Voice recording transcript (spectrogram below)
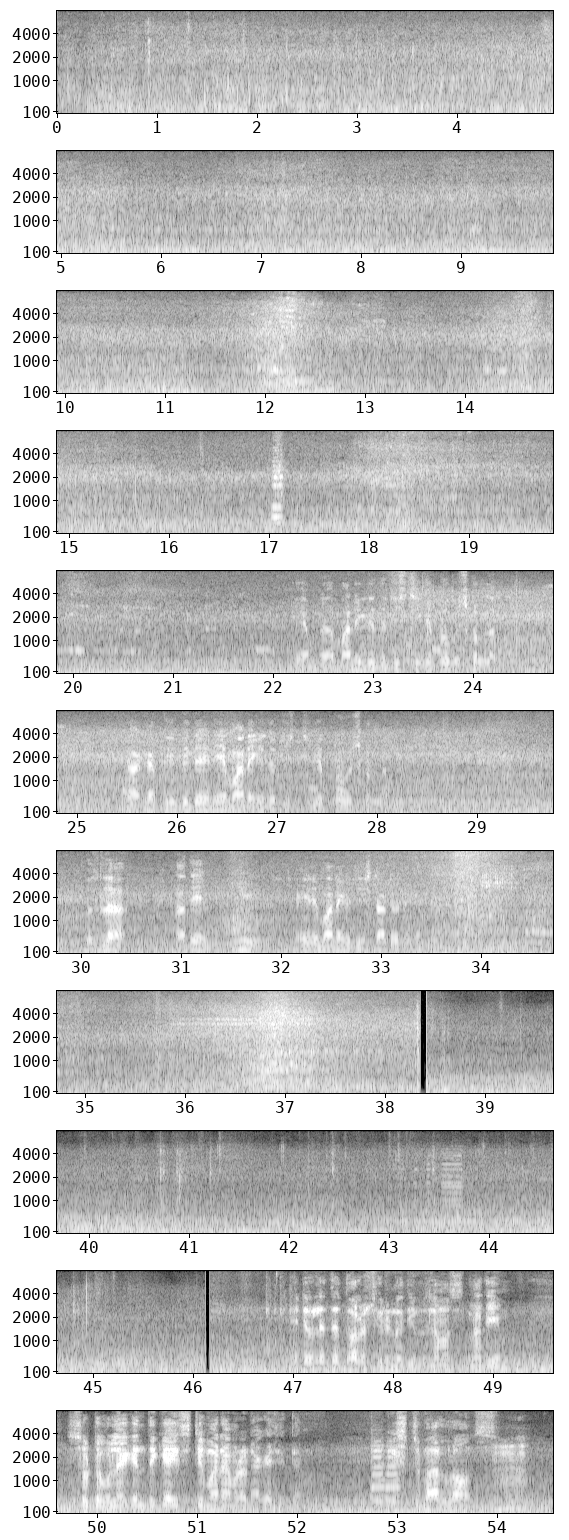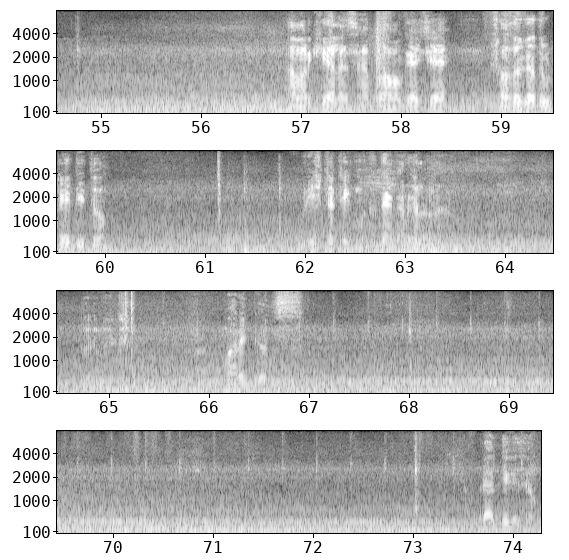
এই আমরা মানিকগঞ্জ ডিস্ট্রিক্টে প্রবেশ করলাম। ঢাকা দিয়ে বিদায় নিয়ে মানিকগঞ্জ ডিস্ট্রিক্টে প্রবেশ করলাম। বুঝলা? নাদিন এই যে মানিকগঞ্জ স্টার্ট হয়ে থেকে। এটা হলো তো নদী বুঝলাম? নাদিম ছোটবেলা এখান থেকে স্টিমারে আমরা ঢাকা যেতাম। Steamer launch. আমার খেয়াল আছে। আপু আমাকে এসে সদরঘাতে উঠে দিত। ব্রিজটা ঠিক মতো দেখা গেল না। মানিকগঞ্জ ডান দিকে যাও।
